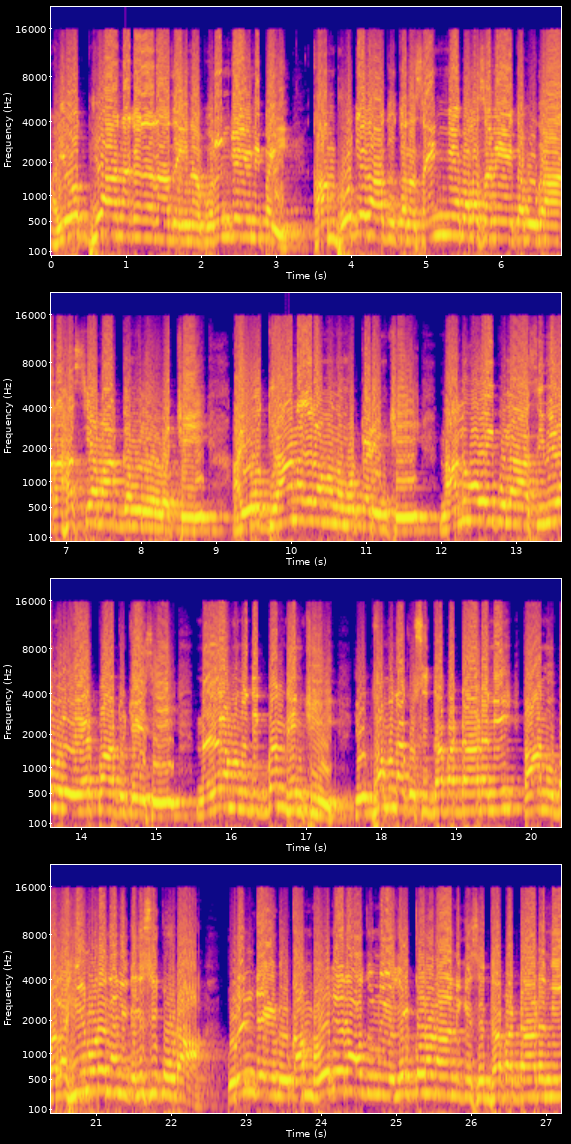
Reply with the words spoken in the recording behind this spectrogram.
అయోధ్యానగర రాజైన పురంజయునిపై కాంభోజరాజు తన సైన్య బల సమేతముగా రహస్య మార్గములో వచ్చి అయోధ్యానగరమును ముట్టడించి నాలుగు వైపులా శిబిరములు ఏర్పాటు చేసి నగరమును దిగ్బంధించి యుద్ధమునకు సిద్ధపడ్డాడని తాను బలహీనుడనని తెలిసి కూడా పురంజయుడు కాంభోజరాజును ఎదుర్కొనడానికి సిద్ధపడ్డాడని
